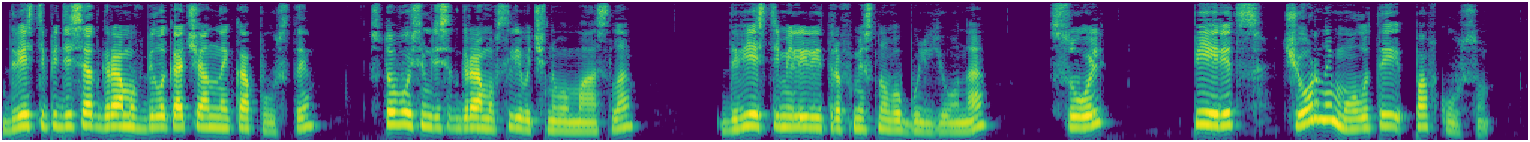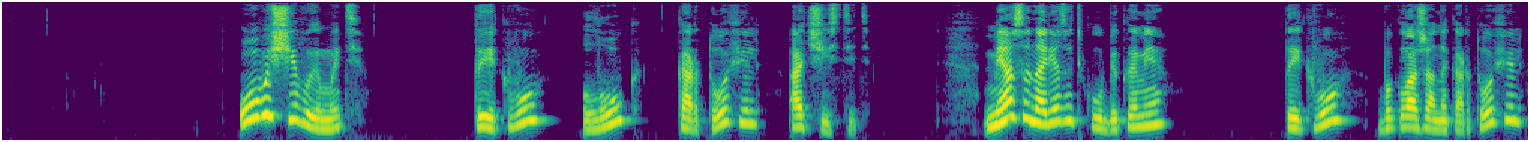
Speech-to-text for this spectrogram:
250 граммов белокочанной капусты, 180 граммов сливочного масла, 200 миллилитров мясного бульона, соль, перец, черный молотый по вкусу. Овощи вымыть, тыкву, лук, картофель очистить. Мясо нарезать кубиками, тыкву, баклажан и картофель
